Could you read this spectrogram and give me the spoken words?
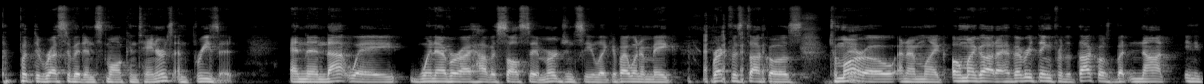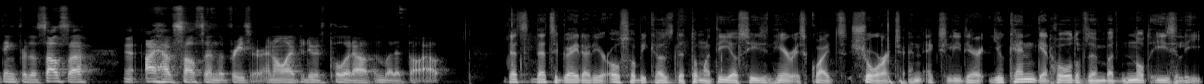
p- put the rest of it in small containers and freeze it. And then that way, whenever I have a salsa emergency, like if I want to make breakfast tacos tomorrow yeah. and I'm like, oh my God, I have everything for the tacos, but not anything for the salsa, yeah. I have salsa in the freezer and all I have to do is pull it out and let it thaw out. That's that's a great idea. Also because the tomatillo season here is quite short, and actually there you can get hold of them, but not easily.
